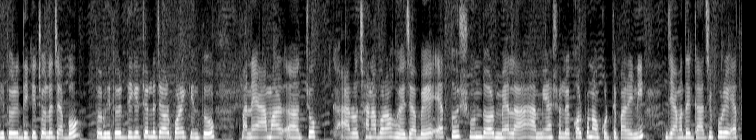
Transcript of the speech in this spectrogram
ভিতরের দিকে চলে যাব। তো ভিতরের দিকে চলে যাওয়ার পরে কিন্তু মানে আমার চোখ আরও ছানা বড়া হয়ে যাবে। এত সুন্দর মেলা আমি আসলে কল্পনাও করতে পারিনি যে আমাদের গাজীপুরে এত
